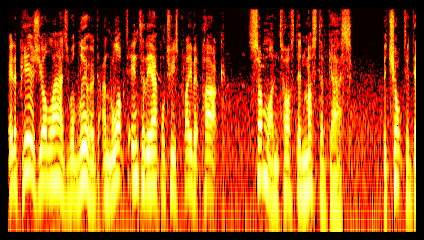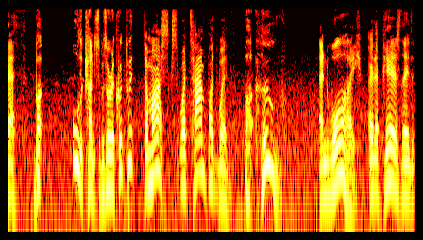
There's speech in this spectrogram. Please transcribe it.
It appears your lads were lured and locked into the apple tree's private park. Someone tossed in mustard gas. They choked to death. But all the constables are equipped with. The masks were tampered with. But who? And why? It appears they'd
